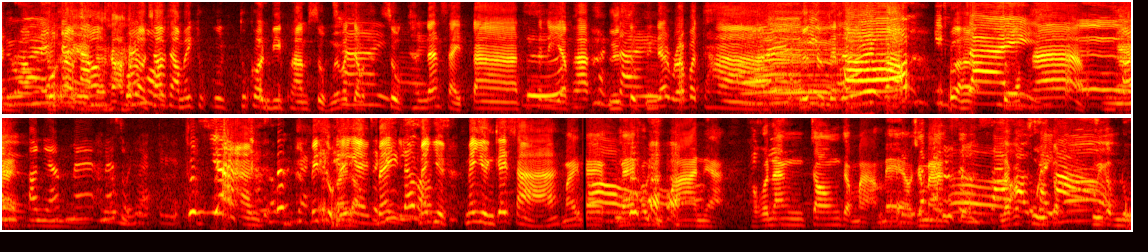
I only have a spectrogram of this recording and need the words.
น ร้องเล่นพวกเราชอบนะครับพวกเราชอบทำให้ทุกคนทุกคนมีความสุขไม่ว่าจะใช่สุขทางด้านสายตาทัศนียภาพ ทางหรือใจสุขทางด้านรับประทานใช่หรือสุขทางด้านท้องอิ่มใจสุขภาพเออใช่ตอนเนี้ยแม่แม่สุดอยากกรีด ทุกอย่าง ไม่สุขได้ไงแม่แม่ยืนแม่ยืนใกล้สา ไม่แม่แม่เขาอยู่บ้านเนี่ยเขาก็นั่งจ้องแต่หมาแมวใช่ไหมซึมเศร้าแล้วก็คุยกับเอาใจบ้าง คุยกับหนู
